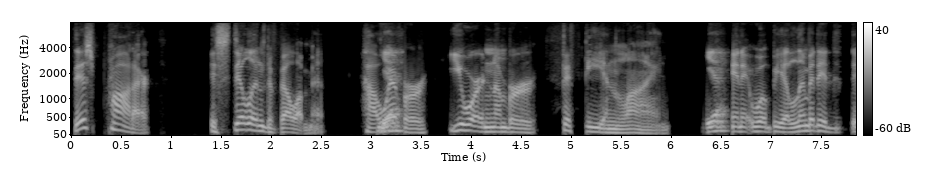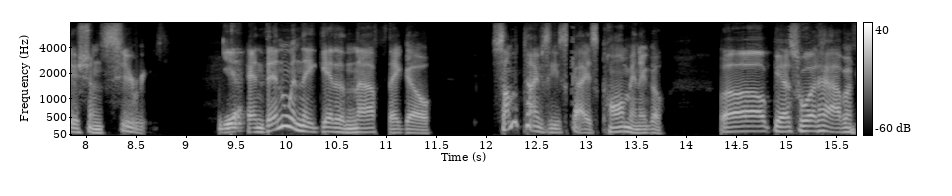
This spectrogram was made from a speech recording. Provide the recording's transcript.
This product is still in development. However, you are number 50 in line, Yeah. and it will be a limited edition series. Yeah. And then when they get enough, they go, sometimes these guys call me and they go, Well, guess what happened?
